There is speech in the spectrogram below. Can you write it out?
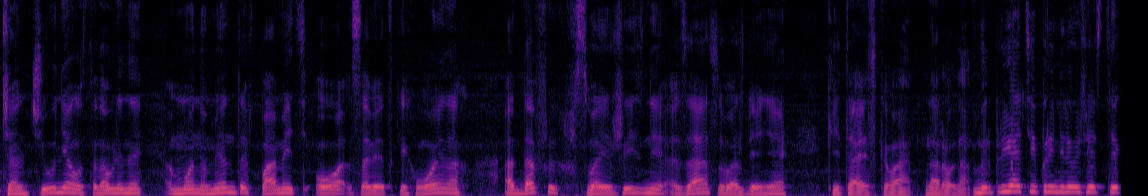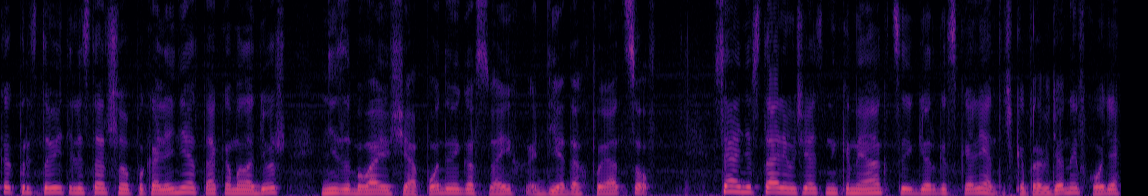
Чанчуне установлены монументы в память о советских воинах, отдавших свои жизни за освобождение китайского народа. В мероприятии приняли участие как представители старшего поколения, так и молодежь, не забывающая о подвигах своих дедов и отцов. Все они стали участниками акции «Георгиевская ленточка», проведенной в ходе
